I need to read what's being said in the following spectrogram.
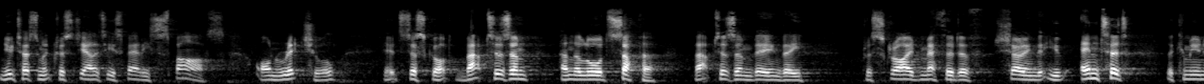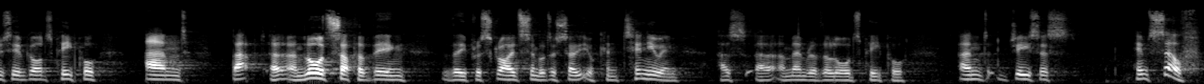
New Testament Christianity is fairly sparse on ritual. It's just got baptism and the Lord's Supper. Baptism being the prescribed method of showing that you've entered the community of God's people, and, bapt- uh, and Lord's Supper being the prescribed symbol to show that you're continuing as uh, a member of the Lord's people. And Jesus himself,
